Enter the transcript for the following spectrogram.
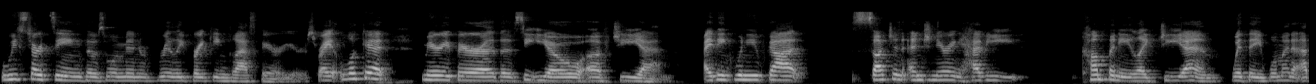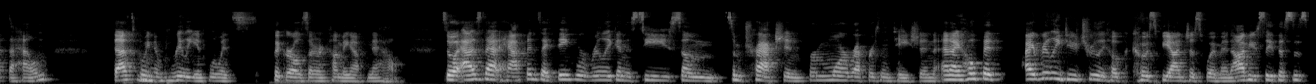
we start seeing those women really breaking glass barriers, right? Look at Mary Barra, the CEO of GM. I think when you've got such an engineering heavy company like GM with a woman at the helm, that's going mm-hmm. to really influence the girls that are coming up now. So as that happens, I think we're really going to see some some traction for more representation. And I hope it I really do truly hope it goes beyond just women. Obviously, this is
